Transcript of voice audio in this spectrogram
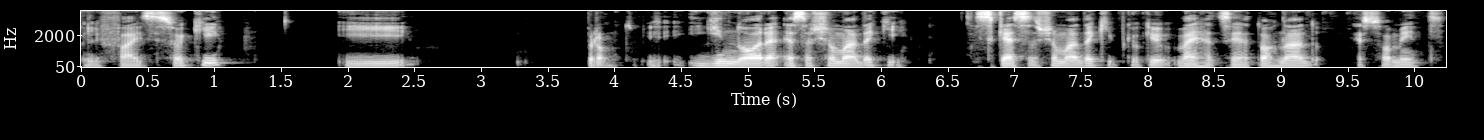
Ele faz isso aqui e pronto. Ignora essa chamada aqui. Esquece essa chamada aqui, porque o que vai ser retornado é somente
